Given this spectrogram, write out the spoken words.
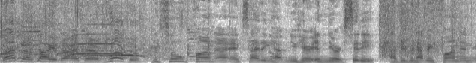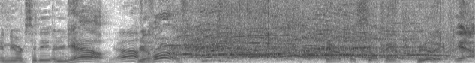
That's what I'm talking about right there. Welcome. It's been so fun uh, and exciting having you here in New York City. Have you been having fun in, in New York City? Are you? Yeah. Yeah. Really? Of course. There for shopping. Really? Yeah.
